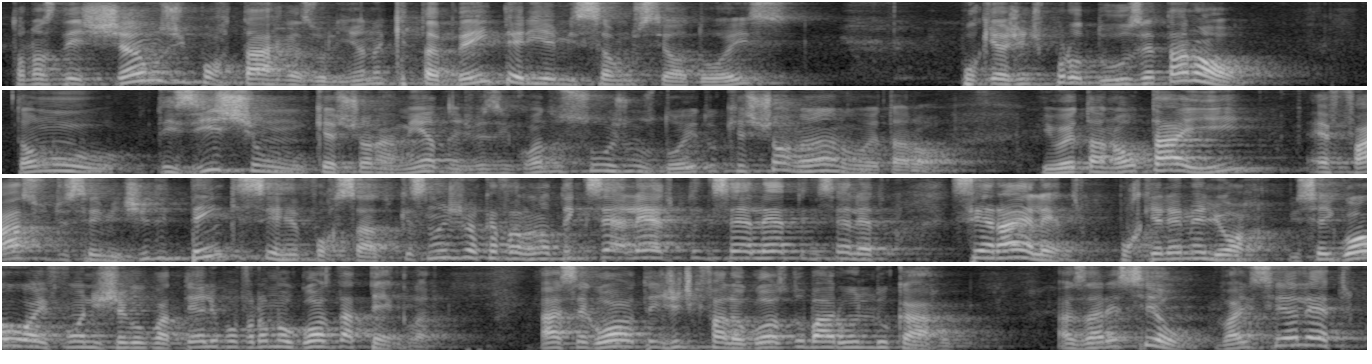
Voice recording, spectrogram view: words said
Então, nós deixamos de importar gasolina, que também teria emissão de CO2, porque a gente produz etanol. Então, no, existe um questionamento, né, de vez em quando surge uns doidos questionando o etanol. E o etanol está aí, é fácil de ser emitido e tem que ser reforçado, porque senão a gente vai ficar falando, não, tem que ser elétrico, tem que ser elétrico, tem que ser elétrico. Será elétrico, porque ele é melhor. Isso é igual o iPhone chegou com a tela e o povo falou, eu gosto da tecla. Ah, é igual, tem gente que fala, eu gosto do barulho do carro. Azar é seu, vai ser elétrico.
